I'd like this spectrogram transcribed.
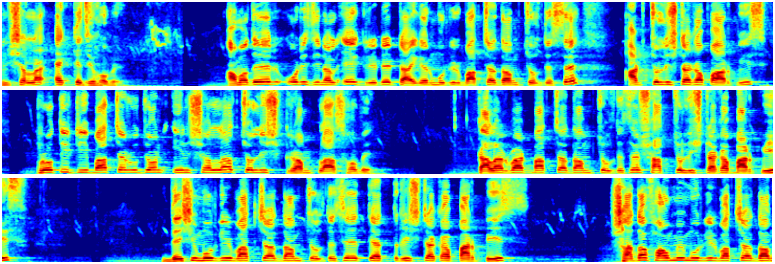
ইনশাল্লাহ এক কেজি হবে। আমাদের অরিজিনাল এ গ্রেডের টাইগার মুরগির বাচ্চার দাম চলতেছে আটচল্লিশ টাকা পার পিস প্রতিটি বাচ্চার ওজন ইনশাল্লাহ চল্লিশ গ্রাম প্লাস হবে। কালার বাট বাচ্চার দাম চলতেছে সাতচল্লিশ টাকা পার পিস দেশি মুরগির বাচ্চার দাম চলতেছে তেত্রিশ টাকা পার পিস সাদা ফাউমি মুরগির বাচ্চার দাম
